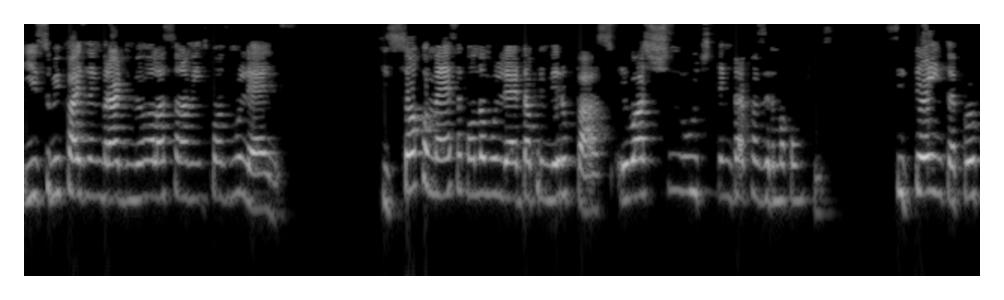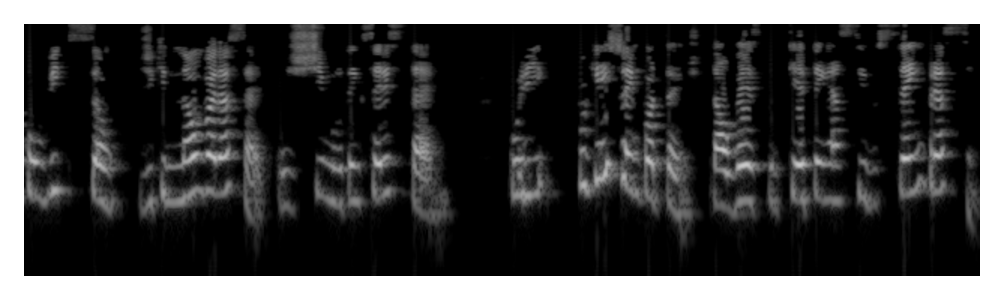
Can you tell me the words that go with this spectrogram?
Isso me faz lembrar do meu relacionamento com as mulheres, que só começa quando a mulher dá o primeiro passo. Eu acho inútil tentar fazer uma conquista. Se tento é por convicção de que não vai dar certo. O estímulo tem que ser externo. Por, por que isso é importante? Talvez porque tenha sido sempre assim.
